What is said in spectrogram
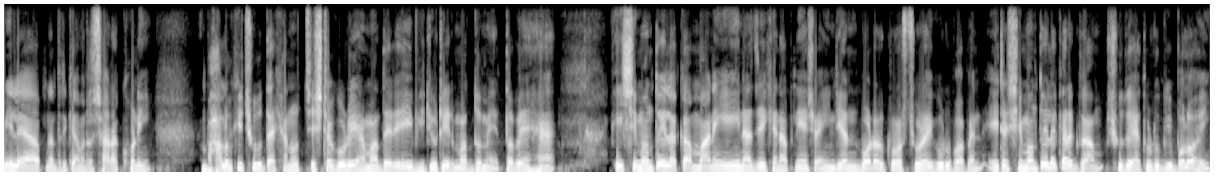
মিলে আপনাদেরকে আমরা সারাক্ষণই ভালো কিছু দেখানোর চেষ্টা করি আমাদের এই ভিডিওটির মাধ্যমে। তবে হ্যাঁ এই সীমান্ত এলাকা মানে এই না যে এখানে আপনি এসে ইন্ডিয়ান বর্ডার ক্রস চোরাই গরু পাবেন। এটা সীমান্ত এলাকার গ্রাম, শুধু এতটুকুই বলা হয়,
